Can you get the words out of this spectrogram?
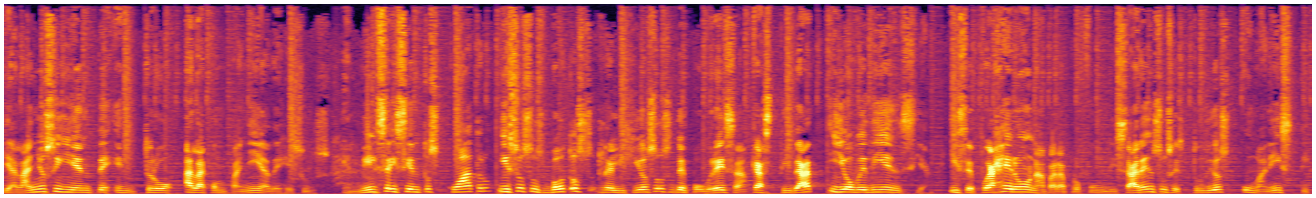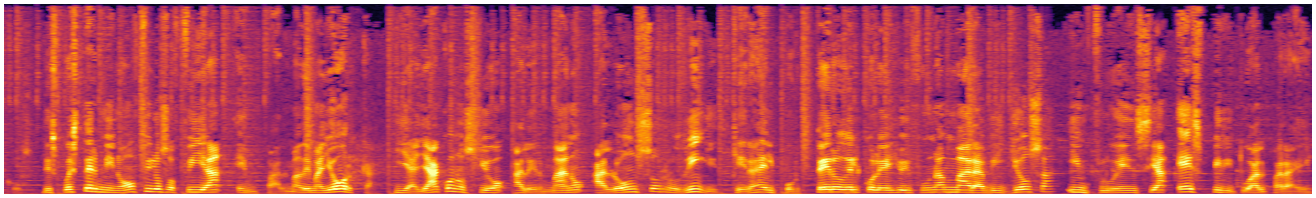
y al año siguiente entró a la Compañía de Jesús. En 1604 hizo sus votos religiosos de pobreza, castidad y obediencia y se fue a Gerona para profundizar en sus estudios humanísticos. Después terminó filosofía en Palma de Mallorca y allá conoció al hermano Alonso Rodríguez, que era el portero del colegio y fue una maravillosa influencia espiritual para él.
